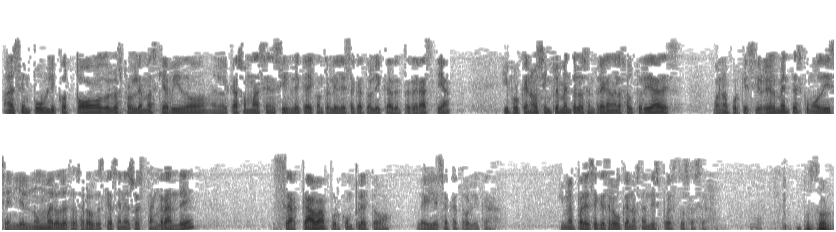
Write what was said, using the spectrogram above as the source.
hacen público todos los problemas que ha habido en el caso más sensible que hay contra la Iglesia Católica de pederastia? ¿Y por qué no simplemente los entregan a las autoridades? Bueno, porque si realmente es como dicen y el número de sacerdotes que hacen eso es tan grande, se acaba por completo la Iglesia Católica. Y me parece que es algo que no están dispuestos a hacer. Pastor,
